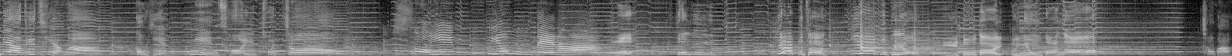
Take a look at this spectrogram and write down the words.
两铁枪啊，果然人才出众，所以用得啦。哦，风也不赞，也不彪，你都带运用办啊？错啊！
